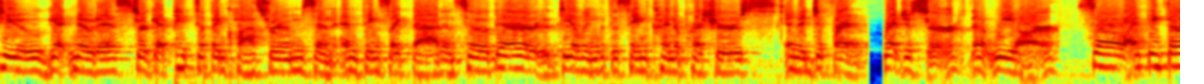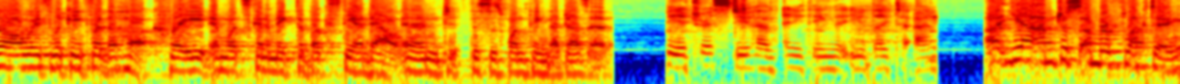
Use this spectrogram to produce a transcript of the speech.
to get noticed or get picked up in classrooms and, and things like that. And so they're dealing with the same kind of pressures in a different register that we are. So I think they're always looking for the hook, right? And what's going to make the book stand out. And this is one thing that does it. Beatrice, do you have anything that you'd like to add? Uh, yeah, I'm just I'm reflecting.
